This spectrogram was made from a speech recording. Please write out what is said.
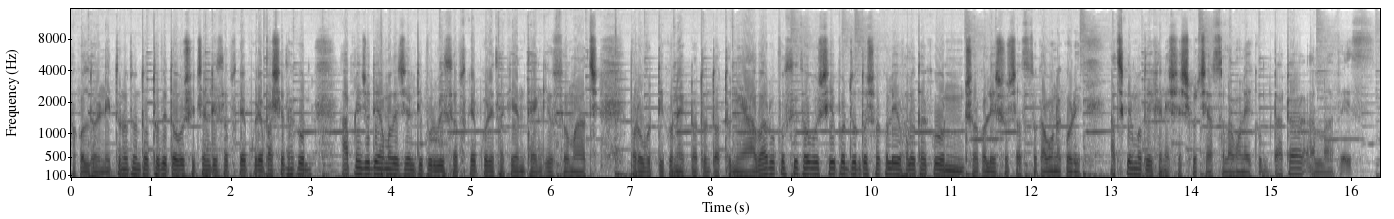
সকল ধরনের নিত্য নতুন তথ্য পেতে অবশ্যই চ্যানেলটি সাবস্ক্রাইব করে পাশে থাকুন। আপনি যদি আমাদের চ্যানেলটি পূর্বে সাবস্ক্রাইব করে থাকেন থ্যাংক ইউ সো মাচ পরবর্তী কোনো এক নতুন তথ্য নিয়ে আবার উপস্থিত হব। সেই পর্যন্ত সকলেই ভালো থাকুন, সকলের সুস্বাস্থ্য কামনা করে আজকের মতো এখানে শেষ করছি। আসসালামু আলাইকুম। টাটা, আল্লাহ হাফেজ।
